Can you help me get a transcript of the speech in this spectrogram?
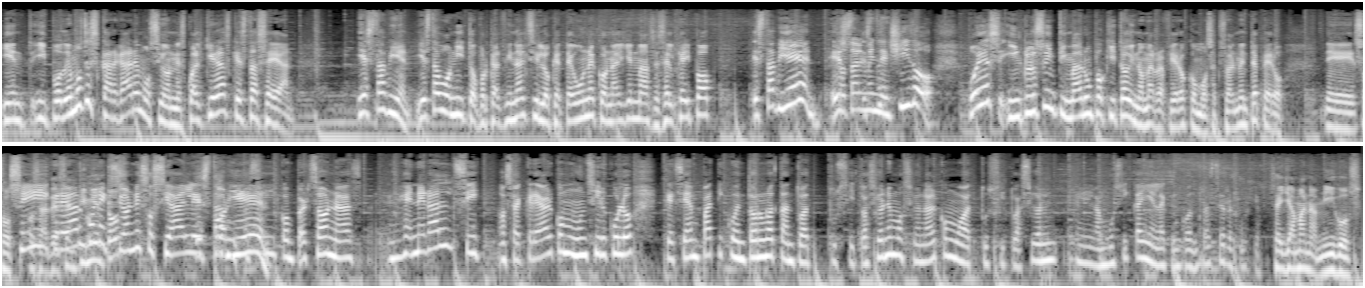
y, en- y podemos descargar emociones, cualquiera que éstas sean. Y está bien, y está bonito, porque al final si lo que te une con alguien más es el K-pop, está bien, es, Totalmente. está chido. Puedes incluso intimar un poquito, y no me refiero como sexualmente, pero eh, so- Sí, o sea, de crear sentimientos. conexiones sociales Está con, bien. sí, con personas. En general, sí. O sea, crear como un círculo que sea empático en torno a tanto a tu situación emocional como a tu situación en la música y en la que encontraste refugio. Se llaman amigos.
